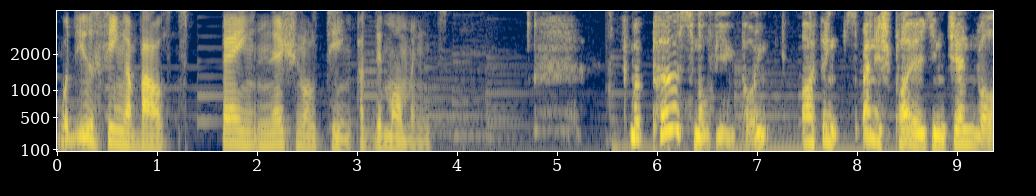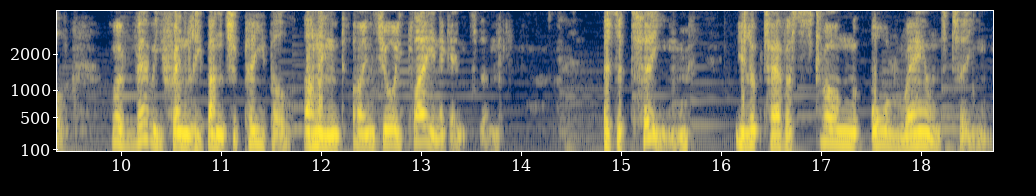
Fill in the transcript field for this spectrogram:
What do you think about Spain national team at the moment? From a personal viewpoint, I think Spanish players in general we're a very friendly bunch of people, and I enjoy playing against them. As a team, you look to have a strong all round team,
